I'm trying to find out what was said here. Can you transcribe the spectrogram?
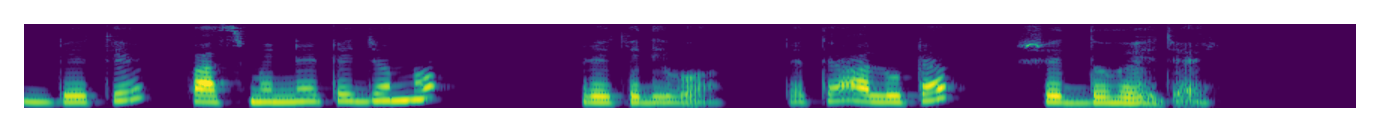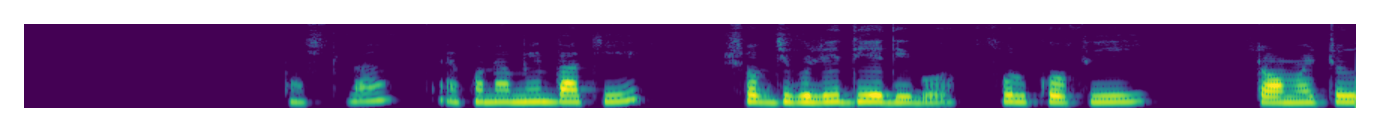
ডেকে পাঁচ মিনিটের জন্য রেখে দিব। যাতে আলুটা সেদ্ধ হয়ে যায়। মশলা। এখন আমি বাকি সবজিগুলি দিয়ে দিব। ফুলকপি, টমেটো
